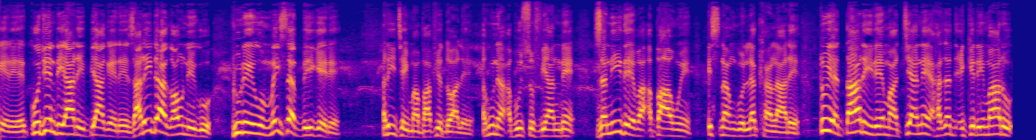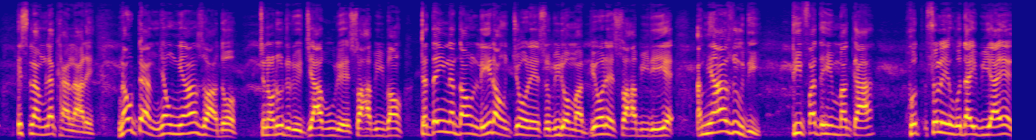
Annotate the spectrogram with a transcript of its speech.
ခဲ့တယ်။ကိုချင်းတရားတွေပြခဲ့တယ်။ဇာရိတကောင်းတွေကိုလူတွေကိုမိတ်ဆက်ပေးခဲ့တယ်။ အဲ့ဒီအချိန်မှာဘာဖြစ်သွားလဲအခုနအဘူဆူဖီယန်နဲ့ဇနီးတယ်ပါအပါအဝင်အစ္စလာမ်ကိုလက်ခံလာတယ်သူ့ရဲ့သားတွေထဲမှာကြံတဲ့ဟာဇတ်အကရီမာတို့အစ္စလာမ်လက်ခံလာတယ်နောက်တက်မြောင်များစွာသောကျွန်တော်တို့တို့တွေကြားဘူးတယ်ဆွာဟာဘီပေါင်းတသိန်းနှစ်သောင်းလေးထောင်ကျော်တယ်ဆိုပြီးတော့မှပြောတဲ့ဆွာဟာဘီတွေရဲ့အများစုသည်ဒီဖတ်တေမကာဟုဆူလေဟူဒိုင်ဘီယာရဲ့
